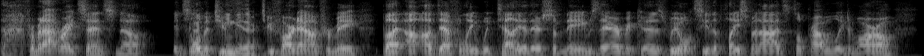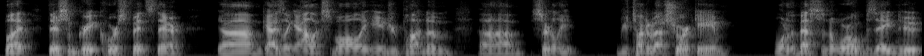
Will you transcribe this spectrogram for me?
From an outright sense, no. It's Okay, a little bit too too far down for me, but I- I'll definitely would tell you there's some names there because we won't see the placement odds till probably tomorrow. But there's some great course fits there. Um, guys like Alex Smalley, Andrew Putnam. Um, certainly, if you're talking about short game, one of the best in the world, Bezuidenhout.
